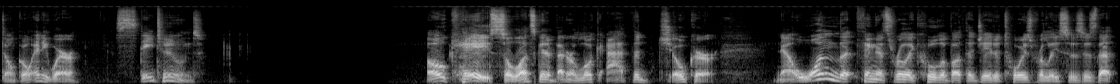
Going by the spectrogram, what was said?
Don't go anywhere. Stay tuned. Okay, so let's get a better look at the Joker. Now, one thing that's really cool about the Jada Toys releases is that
